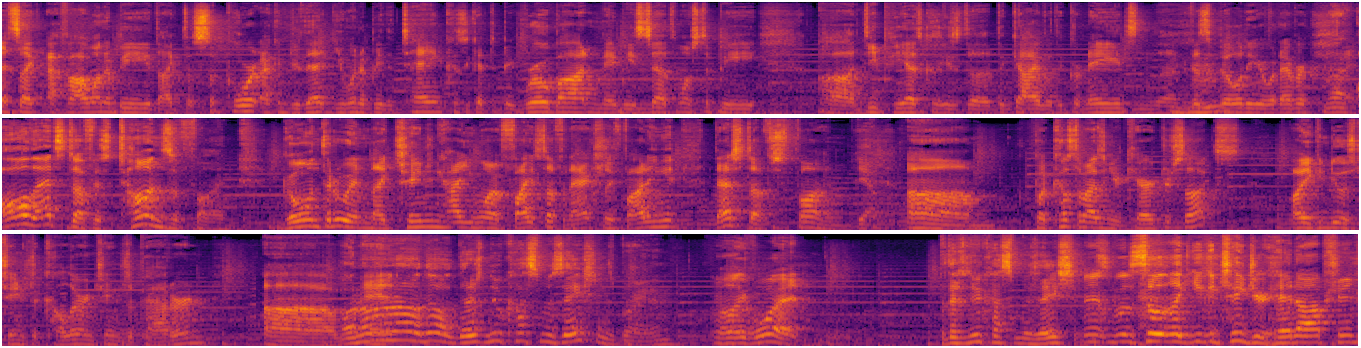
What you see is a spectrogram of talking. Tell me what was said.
It's like if I want to be like the support, I can do that. You want to be the tank because you got the big robot, and maybe Seth wants to be uh, DPS because he's the, the guy with the grenades and the invisibility or whatever. Right. All that stuff is tons of fun. Going through and like changing how you want to fight stuff and actually fighting it, that stuff's fun. Yeah. Um, but customizing your character sucks. All you can do is change the color and change the pattern. Uh, Oh no, and- no, no, no! There's new customizations, Brandon. Like what? But there's new customizations. So like you can change your head option,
